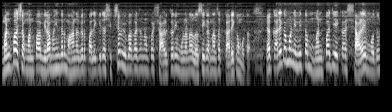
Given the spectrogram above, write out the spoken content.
मनपा श मनपा मीरा भाईंदर महानगरपालिकेच्या शिक्षण विभागाच्या नंतर शाळकरी मुलांना लसीकरणाचा कार्यक्रम होता. या कार्यक्रमानिमित्त मनपाची एका शाळेमधून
